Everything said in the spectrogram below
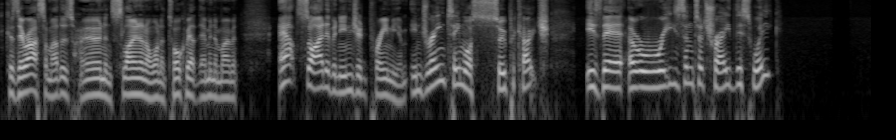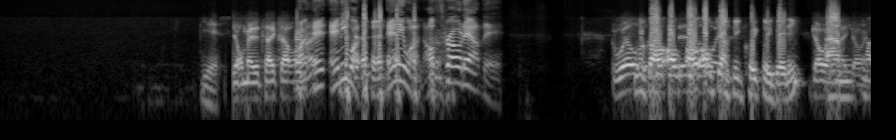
because there are some others, Hurn and Sloane, and I want to talk about them in a moment. Outside of an injured premium in Dream Team or Super Coach, is there a reason to trade this week? Yes. You want me to take that one? Right, anyone, anyone. I'll throw it out there. Well, look, I'll, I'll, I'll, I'll jump in quickly, Benny. Go ahead, um, go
